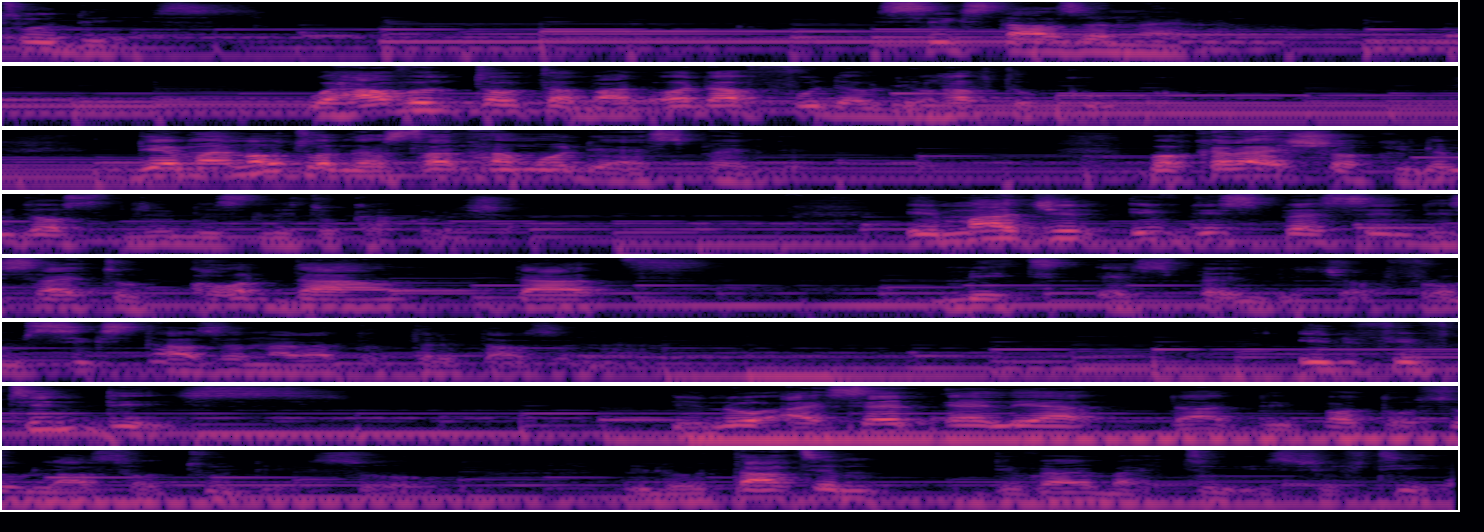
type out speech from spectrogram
two days, 6,000 naira. We haven't talked about other food that they have to cook. They might not understand how much they are spending. But can I shock you? Let me just do this little calculation. Imagine if this person decide to cut down that meat expenditure from 6,000 naira to 3,000 naira. In 15 days, you know, I said earlier that the pot soup lasts for two days. So, you know, 30 divided by 2 is 15.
